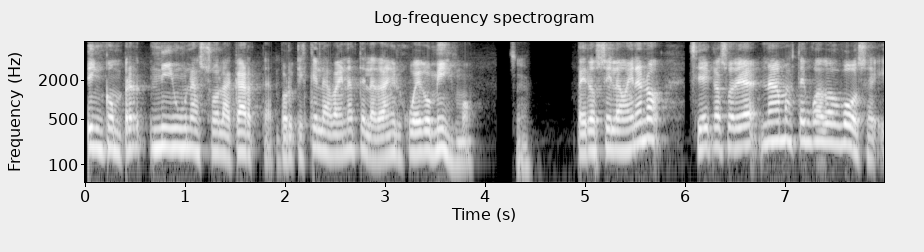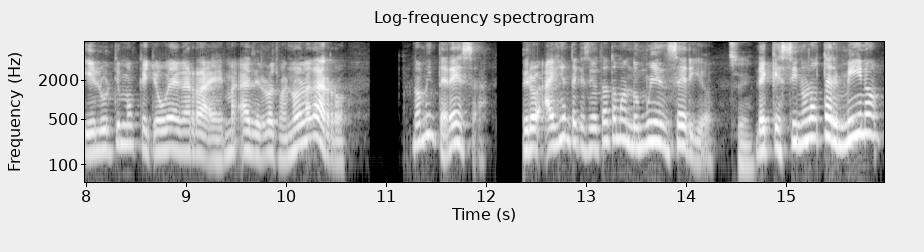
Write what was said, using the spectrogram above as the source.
sin comprar ni una sola carta, porque es que la vaina te la dan el juego mismo. Sí. Pero si la vaina no, si de casualidad nada más tengo a dos voces y el último que yo voy a agarrar es de Rochman, no lo agarro, no me interesa. Pero hay gente que se lo está tomando muy en serio. De que si no lo termino,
